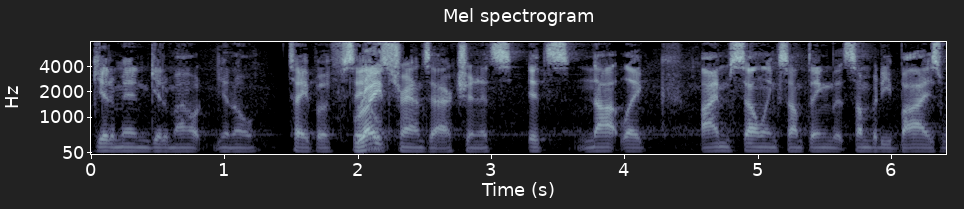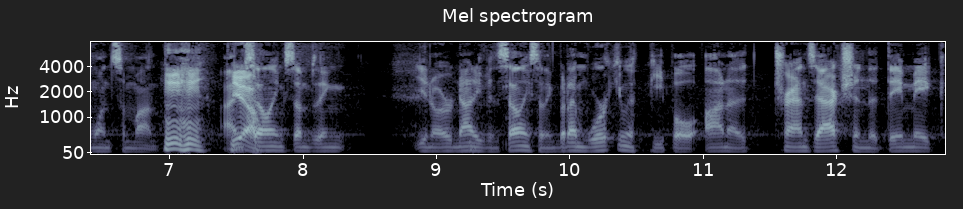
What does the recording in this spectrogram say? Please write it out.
get them in, get them out. You know, type of sales Right. transaction. It's it's not like I'm selling something that somebody buys once a month. I'm Mm-hmm. Yeah. selling something, you know, or not even selling something, but I'm working with people on a transaction that they make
